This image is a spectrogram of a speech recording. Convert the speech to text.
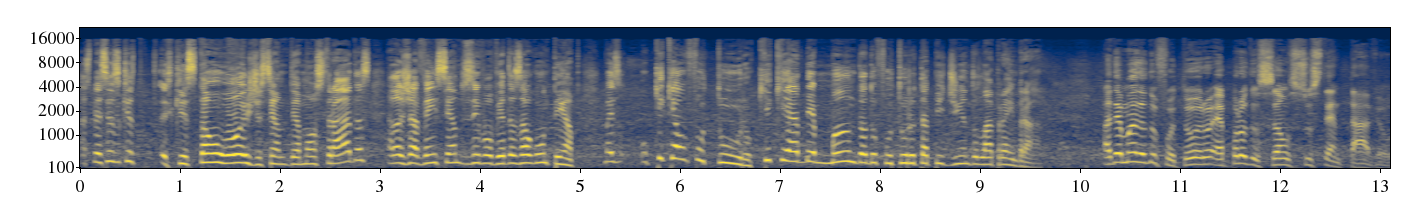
As pesquisas que, que estão hoje sendo demonstradas, elas já vêm sendo desenvolvidas há algum tempo. Mas o que, que é o futuro? O que, que é a demanda do futuro está pedindo lá para a Embrapa? A demanda do futuro é produção sustentável.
